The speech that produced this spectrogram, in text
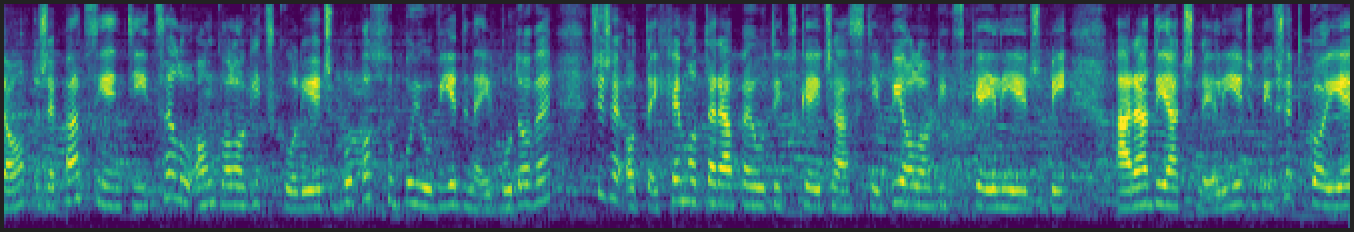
to, že pacienti celú onkologickú liečbu postupujú v jednej budove, čiže od tej chemoterapeutickej časti, biologickej liečby a radiačnej liečby, všetko je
